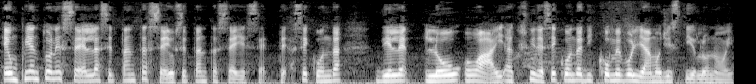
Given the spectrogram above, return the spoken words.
e un piantone sella 76 o 76,7 a seconda del low o high, quindi a seconda di come vogliamo gestirlo noi.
